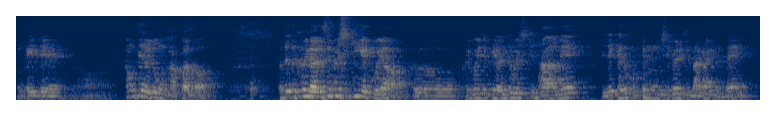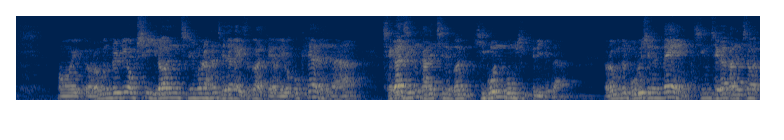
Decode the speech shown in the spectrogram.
그러니까 이제, 어, 형태를 조금 바꿔서 어쨌든 그 연습을 시키겠고요. 그 그리고 이제 그 연습을 시킨 다음에 이제 계속 곱셈 공식을 이제 나갈 텐데 어, 여러분들 중에 혹시 이런 질문을 하는 제자가 있을 것 같아요. 이거 꼭 해야 되나? 제가 지금 가르치는 건 기본 공식들입니다. 여러분들 모르시는데 지금 제가 가르쳐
